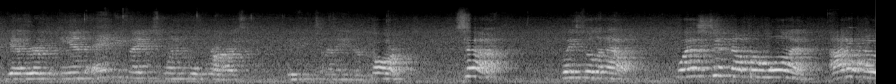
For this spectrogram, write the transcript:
together at the end. And you may just win a cool prize if you turn in your card. So, please fill it out. Question number one. I don't know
